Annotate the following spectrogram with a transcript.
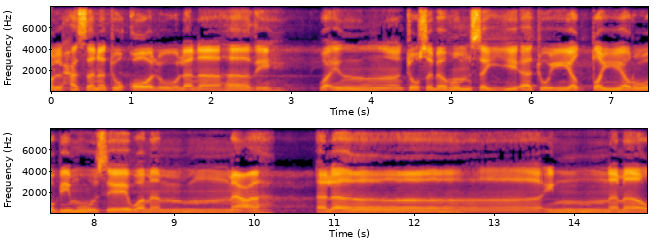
الحسنة قالوا لنا هذه وإن تصبهم سيئة يطيروا بموسى ومن معه. ألا إنما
